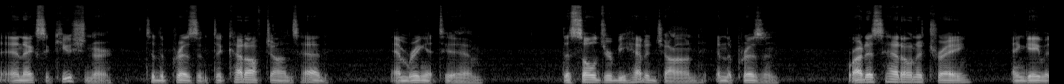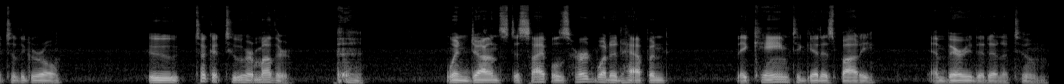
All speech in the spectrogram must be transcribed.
an executioner to the prison to cut off John's head and bring it to him. The soldier beheaded John in the prison, brought his head on a tray, and gave it to the girl who took it to her mother. when John's disciples heard what had happened, they came to get his body and buried it in a tomb.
